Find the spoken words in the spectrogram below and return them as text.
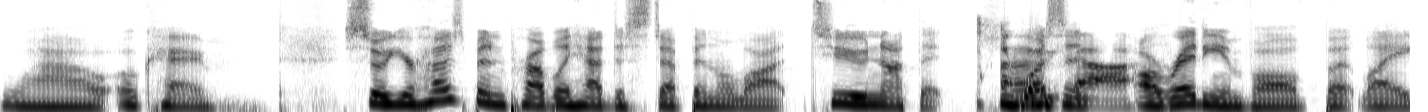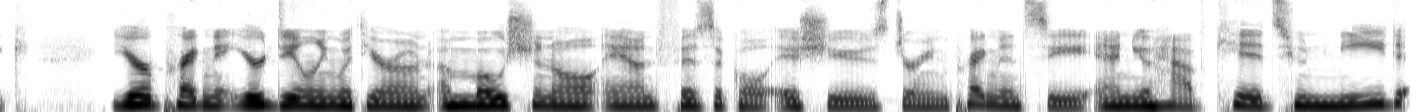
Wow. Okay. So your husband probably had to step in a lot too. Not that he oh, wasn't yeah. already involved, but like you're pregnant, you're dealing with your own emotional and physical issues during pregnancy, and you have kids who need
